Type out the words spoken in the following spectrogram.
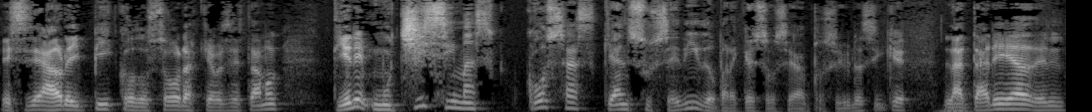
ese hora y pico, dos horas que a veces estamos, tiene muchísimas cosas que han sucedido para que eso sea posible. Así que la tarea del,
